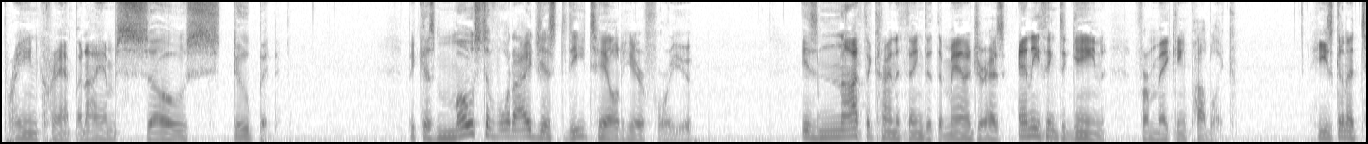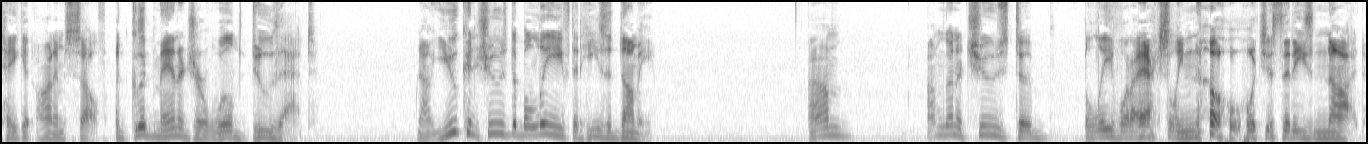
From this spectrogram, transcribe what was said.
brain cramp and I am so stupid. Because most of what I just detailed here for you is not the kind of thing that the manager has anything to gain from making public. He's going to take it on himself. A good manager will do that. Now, you can choose to believe that he's a dummy. I'm I'm going to choose to believe what I actually know, which is that he's not.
